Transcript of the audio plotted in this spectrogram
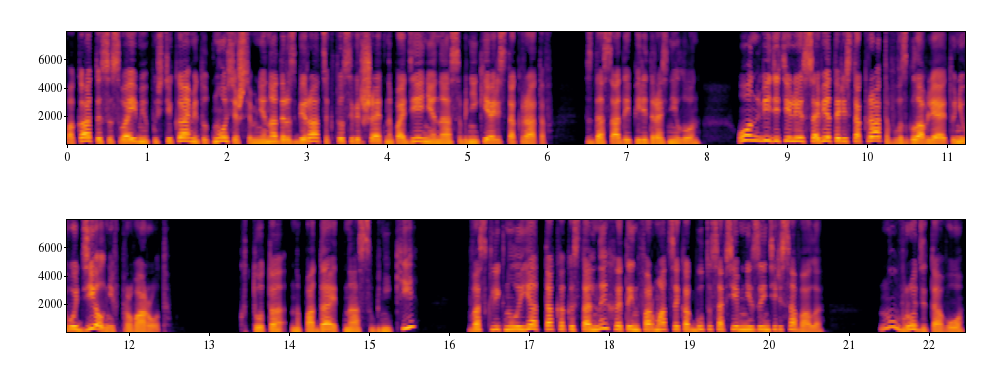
Пока ты со своими пустяками тут носишься, мне надо разбираться, кто совершает нападение на особняки аристократов. С досадой передразнил он. Он, видите ли, совет аристократов возглавляет, у него дел не в проворот. Кто-то нападает на особняки? Воскликнула я, так как остальных эта информация как будто совсем не заинтересовала. Ну, вроде того,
